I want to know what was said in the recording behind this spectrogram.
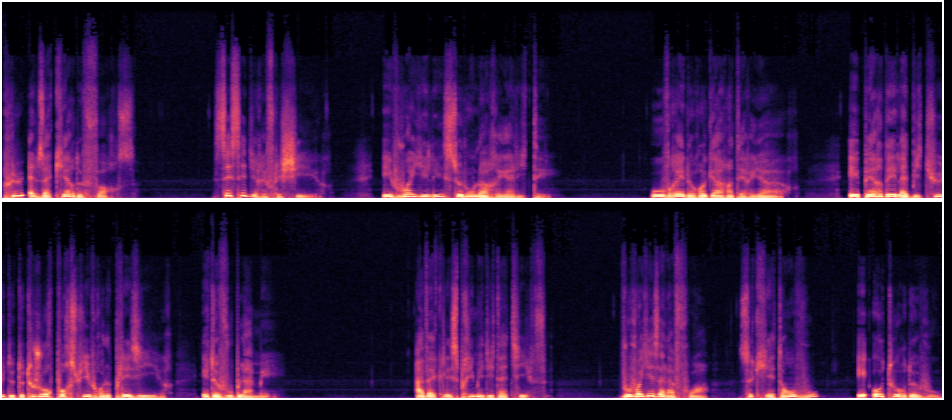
plus elles acquièrent de force. Cessez d'y réfléchir et voyez-les selon leur réalité. Ouvrez le regard intérieur et perdez l'habitude de toujours poursuivre le plaisir et de vous blâmer. Avec l'esprit méditatif, vous voyez à la fois ce qui est en vous et autour de vous.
